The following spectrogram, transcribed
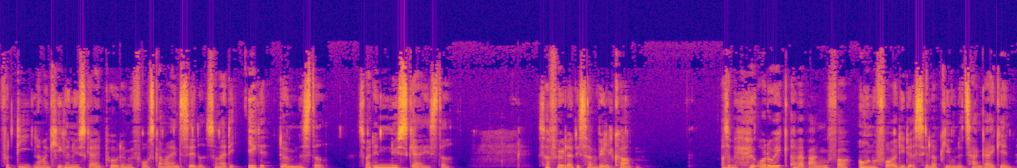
Fordi når man kigger nysgerrigt på det med forskermindsetet, så er det ikke dømmende sted så var det nysgerrige sted. Så føler det sig velkommen. Og så behøver du ikke at være bange for, og nu får jeg de der selvopgivende tanker igen.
